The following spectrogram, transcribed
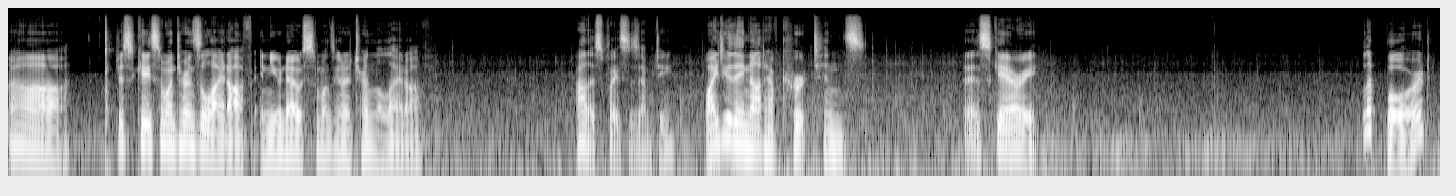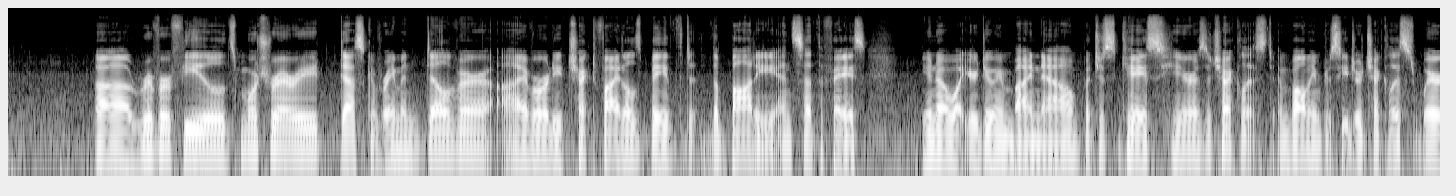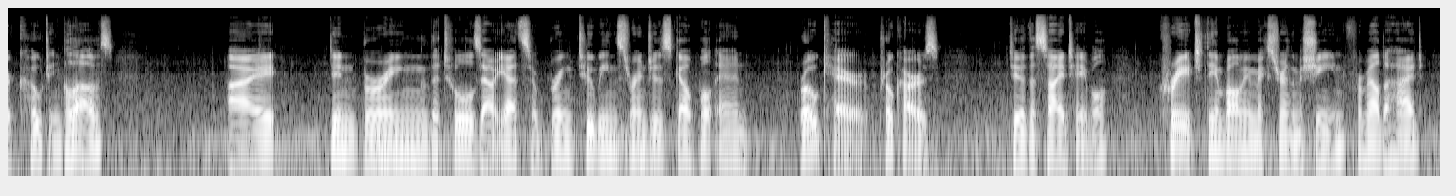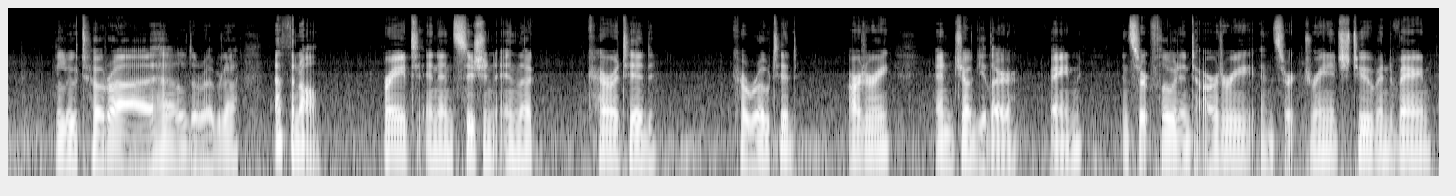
Ah, just in case someone turns the light off, and you know someone's gonna turn the light off. Oh, this place is empty. Why do they not have curtains? That is scary. Flipboard? Uh, Riverfields Mortuary, desk of Raymond Delver. I've already checked vitals, bathed the body, and set the face. You know what you're doing by now, but just in case, here is a checklist. Embalming procedure checklist, wear coat and gloves. I didn't bring the tools out yet, so bring tubing, syringes, scalpel, and procare, procars to the side table. Create the embalming mixture in the machine, formaldehyde, glutaraldehyde, ethanol. Create an incision in the carotid, carotid artery and jugular vein. Insert fluid into artery, insert drainage tube into vein.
